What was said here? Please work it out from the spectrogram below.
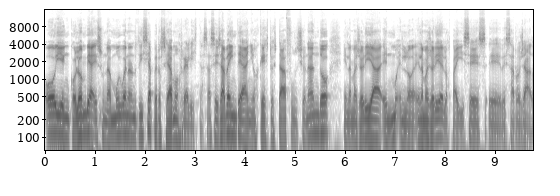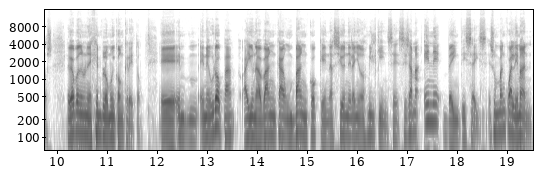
Hoy en Colombia es una muy buena noticia, pero seamos realistas. Hace ya 20 años que esto está funcionando en la mayoría, en, la mayoría de los países eh, desarrollados. Le voy a poner un ejemplo muy concreto. Eh, en, en, Europa hay una banca, un banco que nació en el año 2015, se llama N26, es un banco alemán.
